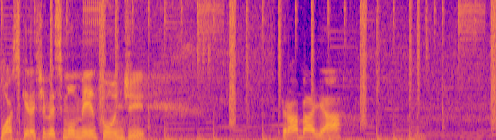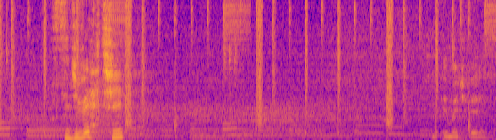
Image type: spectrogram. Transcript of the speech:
o ócio criativo é esse momento onde trabalhar, se divertir, Não tem uma diferença.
